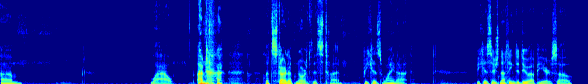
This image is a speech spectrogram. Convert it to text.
Um, wow. I'm not. Let's start up north this time because why not? Because there's nothing to do up here. So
